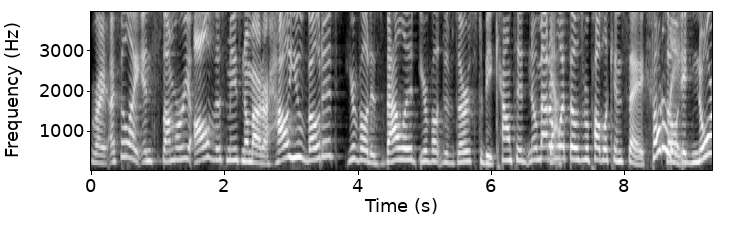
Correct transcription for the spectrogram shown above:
Right. I feel like, in summary, all of this means no matter how you voted, your vote is valid. Your vote deserves to be counted, no matter yes. what those Republicans say. Totally. So ignore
